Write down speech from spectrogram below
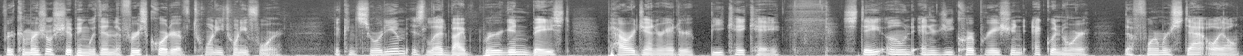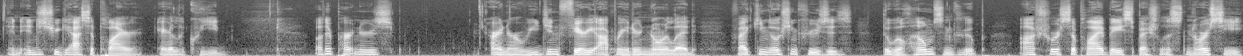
for commercial shipping within the first quarter of 2024. The consortium is led by Bergen based power generator BKK, state owned energy corporation Equinor, the former Statoil, and industry gas supplier Air Liquide. Other partners are Norwegian ferry operator Norled, Viking Ocean Cruises, the Wilhelmsen Group, offshore supply base specialist NorSea,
